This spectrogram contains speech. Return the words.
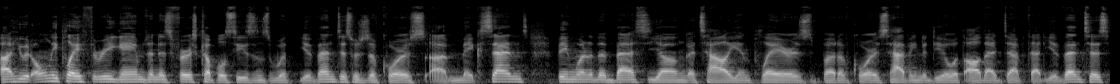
uh, he would only play three games in his first couple of seasons with Juventus, which of course uh, makes sense, being one of the best young Italian players, but of course having to deal with all that depth at Juventus.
